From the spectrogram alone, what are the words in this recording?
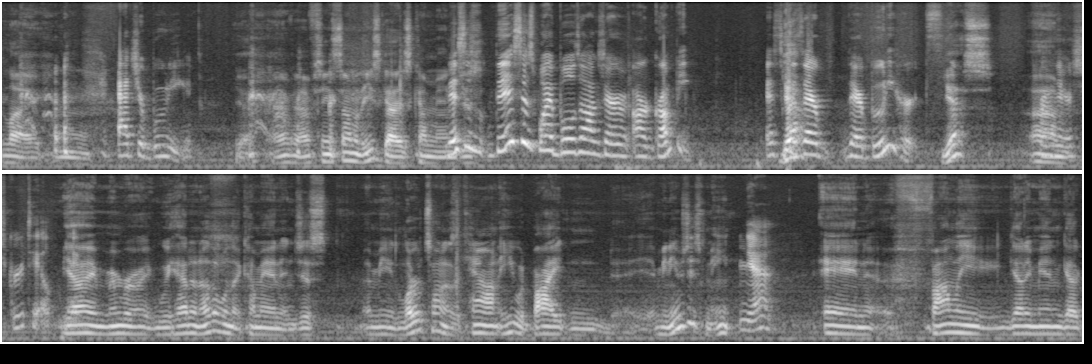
like mm, at your booty. Yeah. I've, I've seen some of these guys come in. This is this is why bulldogs are are grumpy. It's Yeah. because their their booty hurts yes. from Um, their screw tail. Yeah, I remember I- we had another one that come in and just, I mean, alerts on his account. He would bite, and I mean, he was just mean. Yeah. And finally got him in, got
